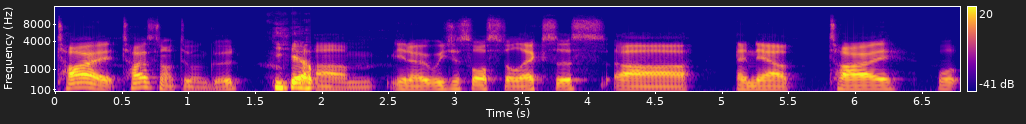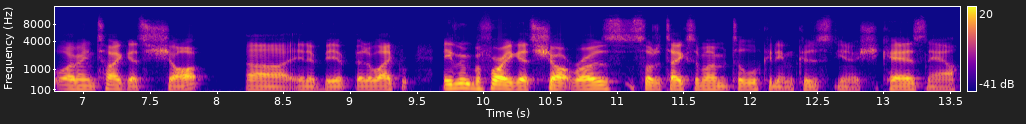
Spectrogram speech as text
Ty. Ty's not doing good. yeah. Um, you know, we just lost Alexis, uh, and now Ty. Well, I mean, Ty gets shot uh, in a bit, but like even before he gets shot, Rose sort of takes a moment to look at him because you know she cares now,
